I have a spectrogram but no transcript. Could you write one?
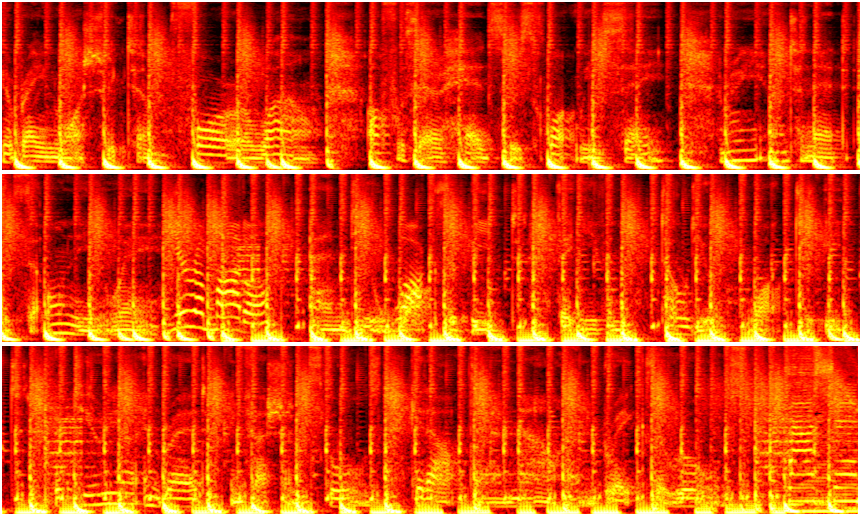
your brainwash victim for a while. Off with their heads is what we say. Marie Antoinette, it's the only way. You're a model. And you walk the beat. They even told you what to eat. Bacteria and bread in fashion schools. Get out there now and break the rules. Fashion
